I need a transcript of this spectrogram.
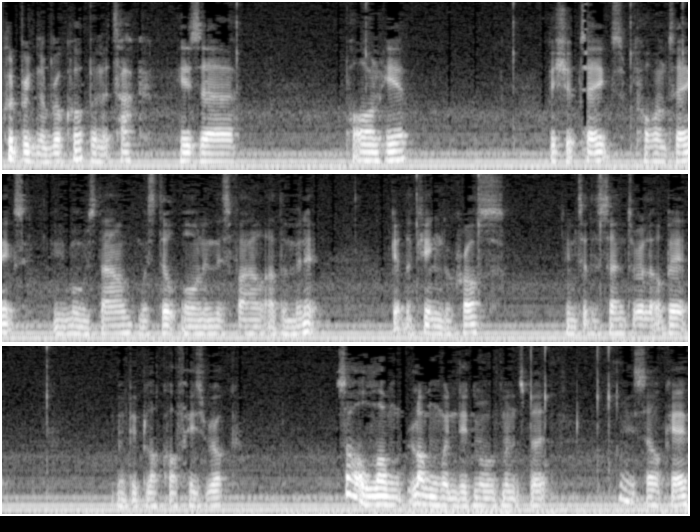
Could bring the rook up and attack his uh, pawn here. Bishop takes, pawn takes, he moves down. We're still owning this file at the minute. Get the king across into the center a little bit. Maybe block off his rook. It's all long, long-winded movements, but it's okay.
